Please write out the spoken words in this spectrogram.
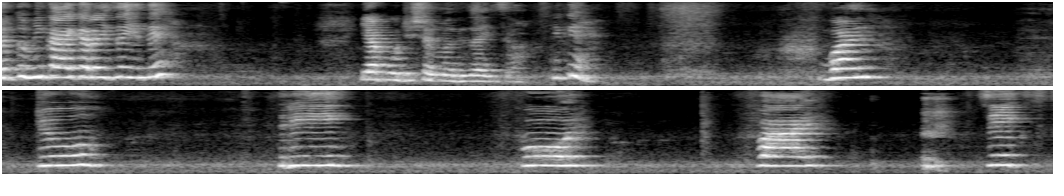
तर तुम्ही काय करायचं इथे? या पोझिशनमध्ये जायचं. ठीक आहे? One two three four five six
